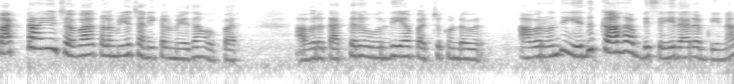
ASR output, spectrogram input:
கட்டாயம் செவ்வாய்க்கிழமையோ சனிக்கிழமையோ தான் வைப்பார். அவர் கர்த்தரை உறுதியாக பற்று கொண்டவர் அவர் வந்து எதுக்காக அப்படி செய்கிறாரு அப்படின்னா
